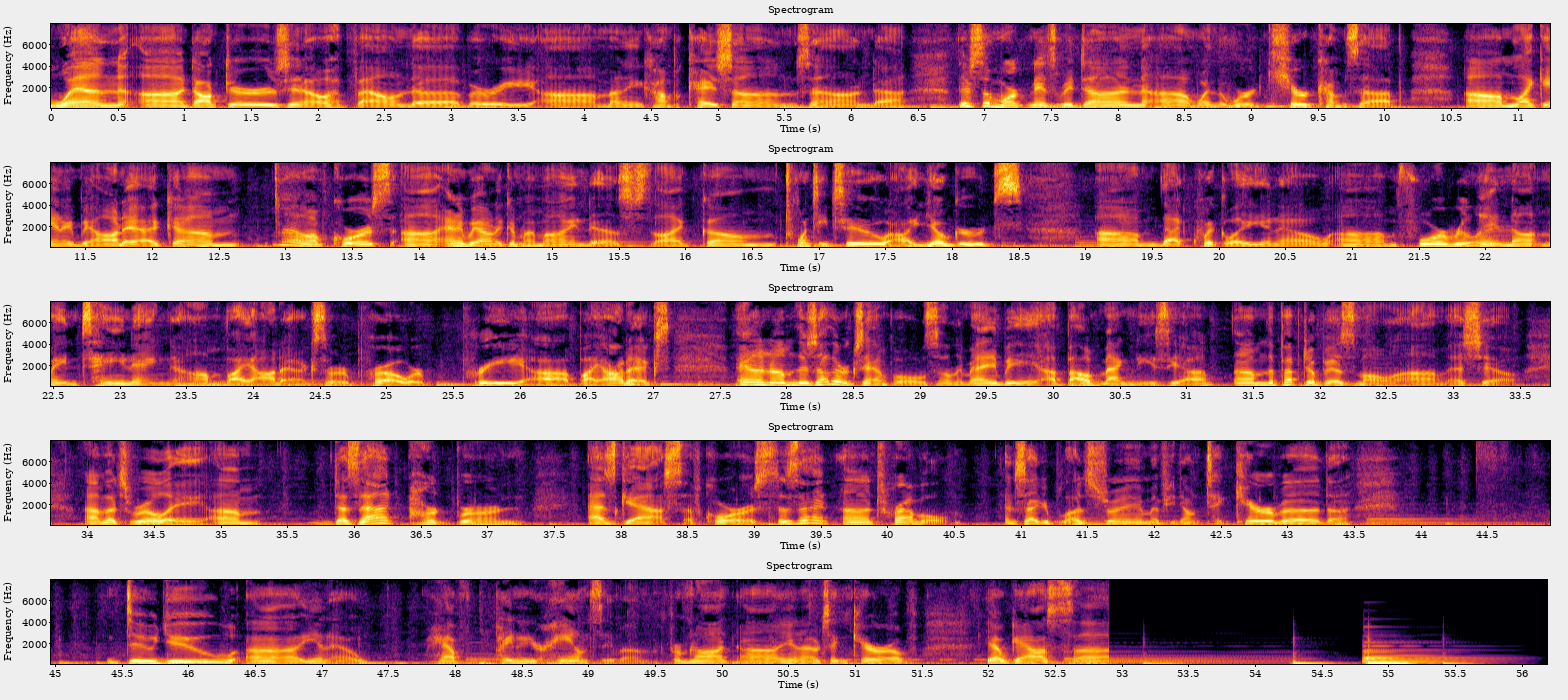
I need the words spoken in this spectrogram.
when uh, doctors, you know, have found uh, very uh, many complications, and uh, there's some work needs to be done uh, when the word cure comes up, um, like antibiotic. Um, of course, uh, antibiotic in my mind is like um, 22 yogurts. Um, that quickly, you know, um, for really not maintaining um, biotics or pro or pre uh, biotics. And um, there's other examples, maybe about magnesia, um, the Pepto Bismol um, issue. Um, that's really, um, does that heartburn, as gas, of course, does that uh, travel inside your bloodstream if you don't take care of it? Uh, do you, uh, you know, have pain in your hands even from not, uh, you know, taking care of, you know, gas? Uh,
